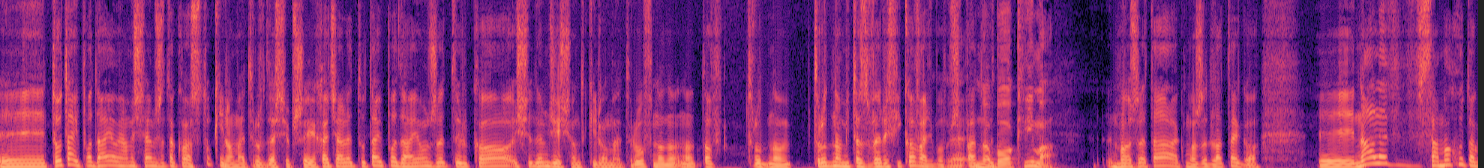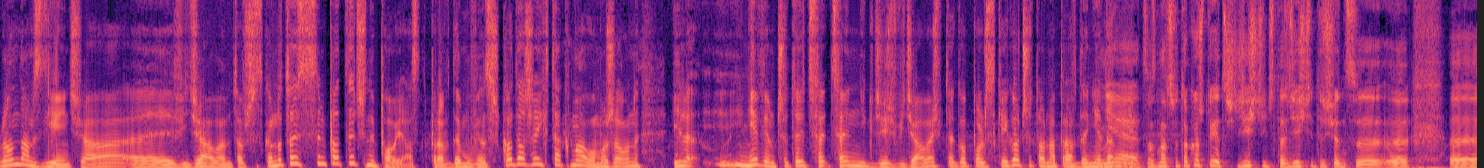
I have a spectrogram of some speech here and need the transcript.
Yy, tutaj podają, ja myślałem, że to około 100 km da się przejechać, ale tutaj podają, że tylko 70 km. No, no, no to trudno, trudno mi to zweryfikować, bo w przypadku... No bo klima. Może tak, może dlatego. Yy, No ale w- samochód oglądam zdjęcia, yy, widziałem to wszystko. No to jest sympatyczny pojazd, prawdę mówiąc. Szkoda, że ich tak mało. Może on ile. Nie wiem, czy ty ce- cennik gdzieś widziałeś tego polskiego, czy to naprawdę nie da. Nie, to znaczy to kosztuje 30-40 tysięcy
